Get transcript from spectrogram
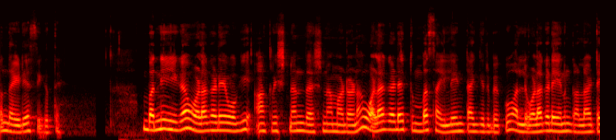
ಒಂದು ಐಡಿಯಾ ಸಿಗುತ್ತೆ. ಬನ್ನಿ ಈಗ ಒಳಗಡೆ ಹೋಗಿ ಆ ಕೃಷ್ಣನ ದರ್ಶನ ಮಾಡೋಣ. ಒಳಗಡೆ ತುಂಬ ಸೈಲೆಂಟಾಗಿರಬೇಕು ಅಲ್ಲಿ ಒಳಗಡೆ ಏನು ಗಲಾಟೆ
